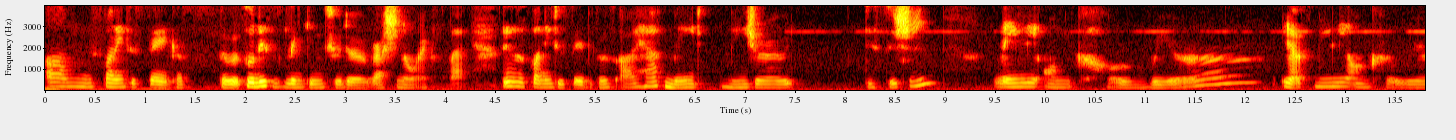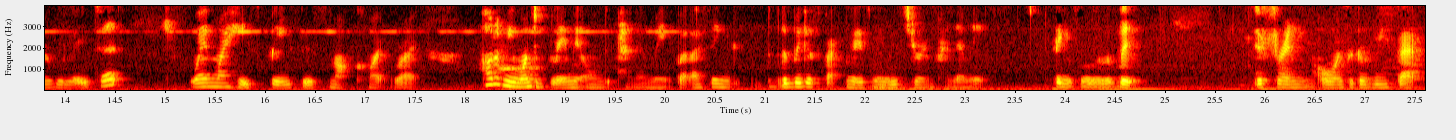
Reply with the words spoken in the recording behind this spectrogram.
Um, it's funny to say because so this is linking to the rational aspect. This is funny to say because I have made major decision mainly on career. Yes, mainly on career related. When my headspace is not quite right, part of me want to blame it on the pandemic, but I think the biggest factor is maybe it's during pandemic. Things were a little bit different or it's like a reset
